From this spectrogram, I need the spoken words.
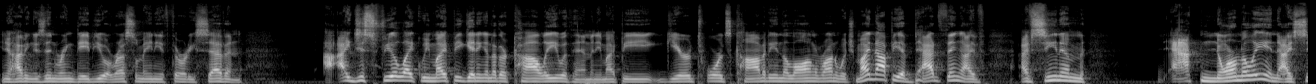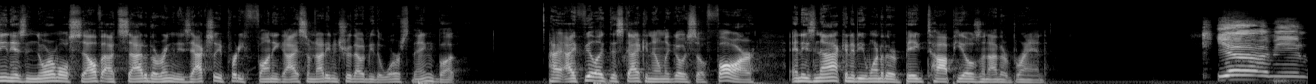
you know, having his in ring debut at WrestleMania 37. I just feel like we might be getting another Khali with him, and he might be geared towards comedy in the long run, which might not be a bad thing. I've I've seen him act normally, and I've seen his normal self outside of the ring, and he's actually a pretty funny guy. So I'm not even sure that would be the worst thing, but I, I feel like this guy can only go so far, and he's not going to be one of their big top heels in either brand. Yeah, I mean,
